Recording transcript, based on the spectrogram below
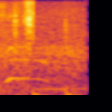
Shoot!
